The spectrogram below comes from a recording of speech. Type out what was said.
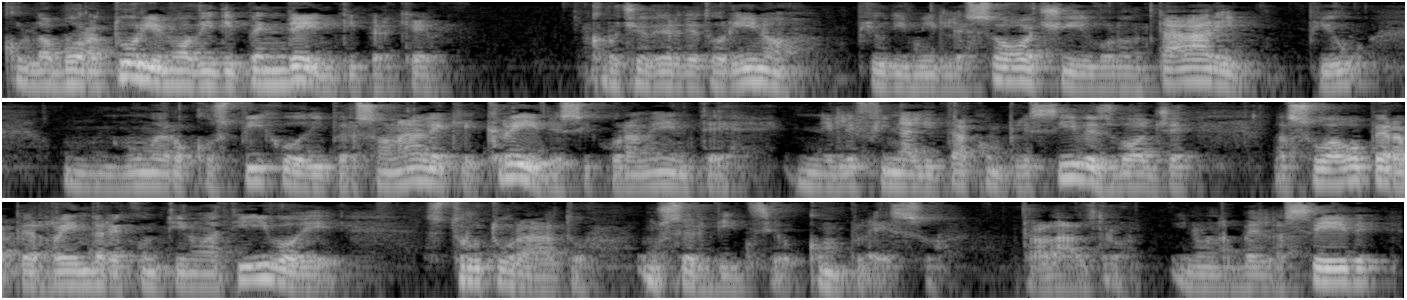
collaboratori e nuovi dipendenti, perché Croce Verde Torino più di mille soci, volontari, più un numero cospicuo di personale che crede sicuramente nelle finalità complessive, svolge la sua opera per rendere continuativo e strutturato un servizio complesso, tra l'altro in una bella sede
